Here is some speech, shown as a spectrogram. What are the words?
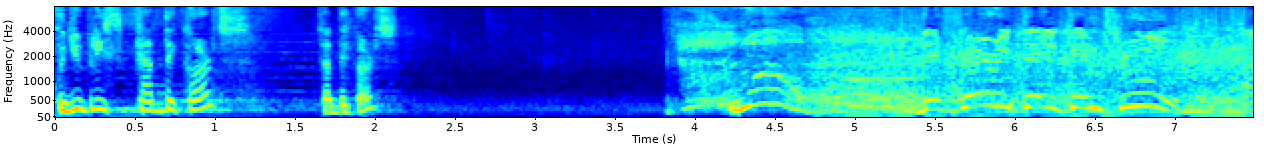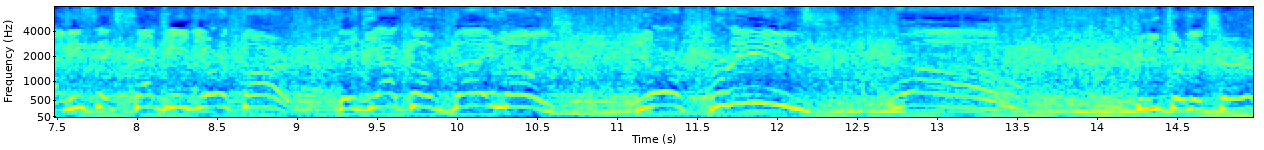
Could you please cut the cards? Cut the cards? Wow! The fairy tale came true, and it's exactly your card, the Jack of Diamonds, your prince. Wow! Can you turn the chair?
